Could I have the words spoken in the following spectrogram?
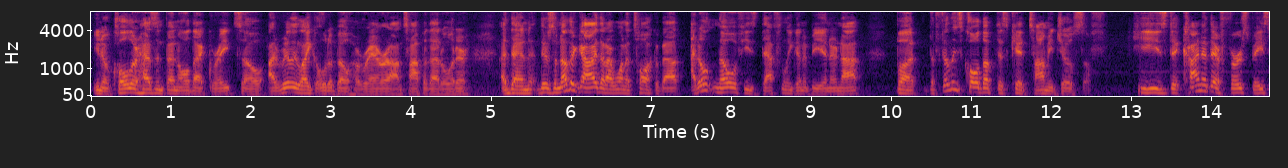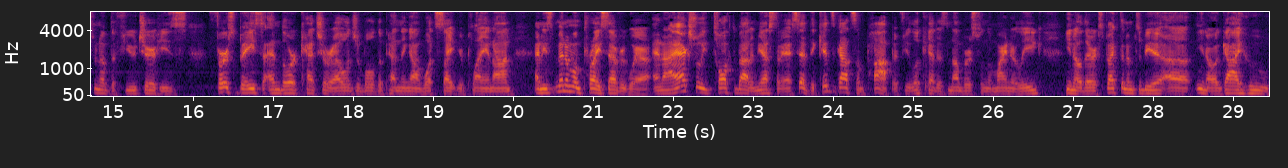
You know, Koehler hasn't been all that great, so I really like Odubel Herrera on top of that order. And then there's another guy that I want to talk about. I don't know if he's definitely going to be in or not, but the Phillies called up this kid, Tommy Joseph. He's the kind of their first baseman of the future. He's first base and or catcher eligible depending on what site you're playing on and he's minimum price everywhere and i actually talked about him yesterday i said the kid's got some pop if you look at his numbers from the minor league you know they're expecting him to be a, you know a guy who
